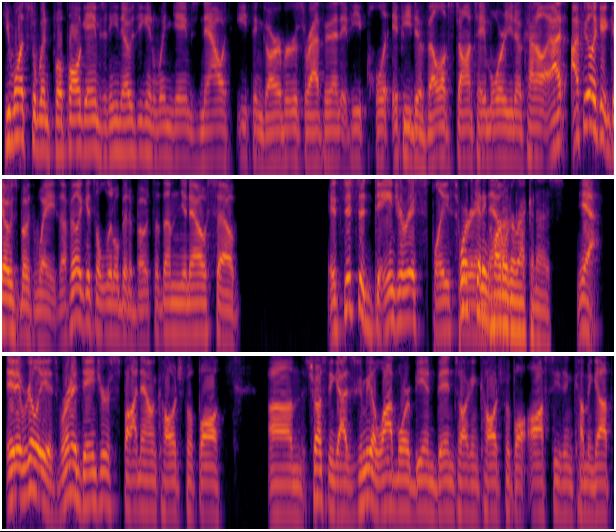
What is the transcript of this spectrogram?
he wants to win football games, and he knows he can win games now with Ethan Garbers rather than if he pl- if he develops Dante Moore. You know, kind of. I, I feel like it goes both ways. I feel like it's a little bit of both of them. You know, so it's just a dangerous place. Sports getting harder to recognize. Yeah, it, it really is. We're in a dangerous spot now in college football. Um, trust me, guys, it's gonna be a lot more being Ben talking college football offseason coming up.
